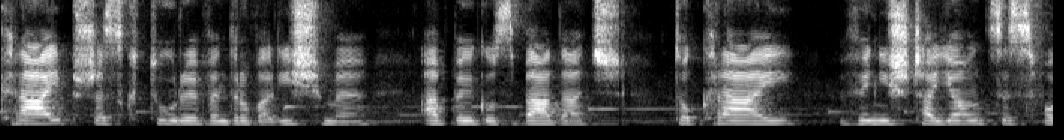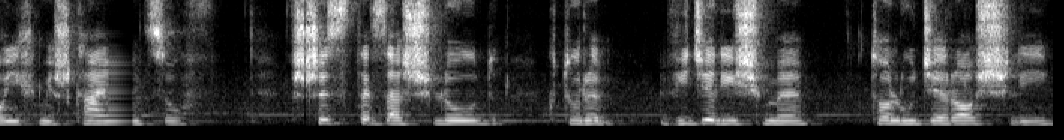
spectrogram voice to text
kraj, przez który wędrowaliśmy, aby go zbadać, to kraj wyniszczający swoich mieszkańców. Wszyscy zaś lud, który widzieliśmy, to ludzie rośli.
